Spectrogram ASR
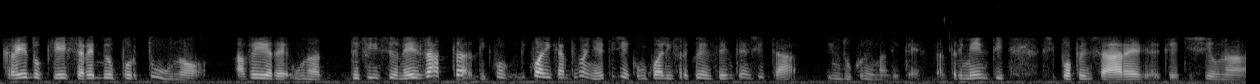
credo che sarebbe opportuno avere una definizione esatta di, di, quali campi magnetici e con quali frequenze e intensità inducono il mal di testa, altrimenti si può pensare che ci sia una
